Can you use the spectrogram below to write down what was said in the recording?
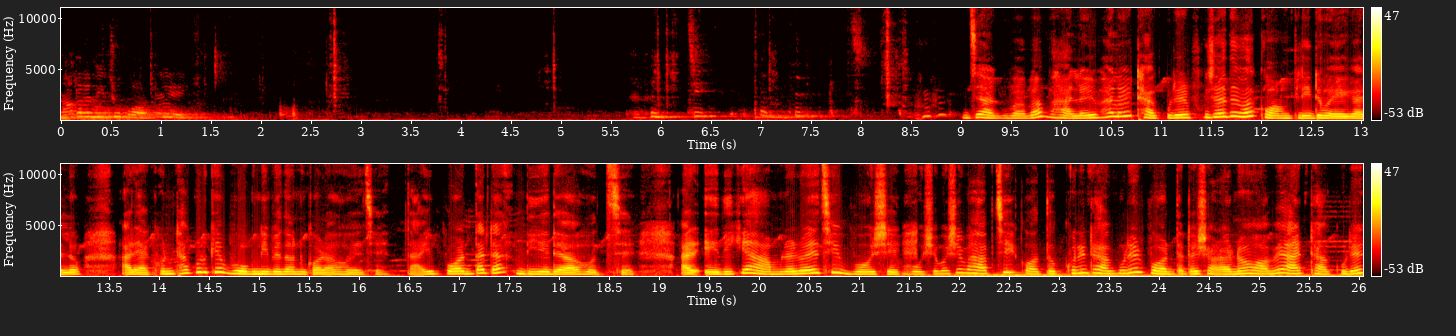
মাথাটা নিচু কর এই যাক বাবা ভালোই ভালোই ঠাকুরের পূজা দেওয়া কমপ্লিট হয়ে গেল। আর এখন ঠাকুরকে ভোগ নিবেদন করা হয়েছে। তাই পর্দাটা দিয়ে দেওয়া হচ্ছে। আর এদিকে আমরা রয়েছি বসে। বসে বসে ভাবছি কতক্ষণে ঠাকুরের পর্দাটা সরানো হবে আর ঠাকুরের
